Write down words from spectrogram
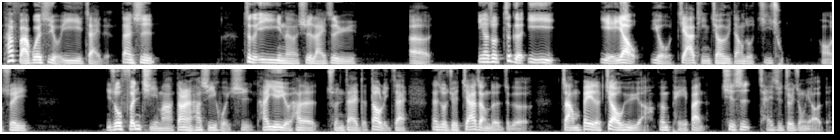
它法规是有意义在的，但是这个意义呢，是来自于呃，应该说这个意义也要有家庭教育当做基础，哦，所以。你说分级嘛？当然它是一回事，它也有它的存在的道理在。但是我觉得家长的这个长辈的教育啊，跟陪伴，其实才是最重要的。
